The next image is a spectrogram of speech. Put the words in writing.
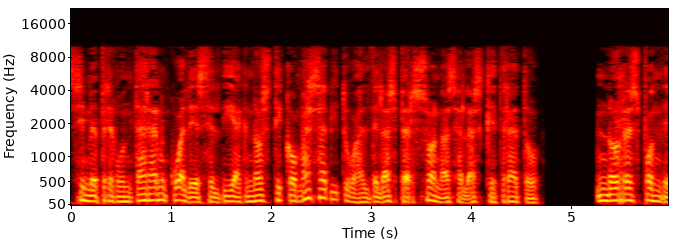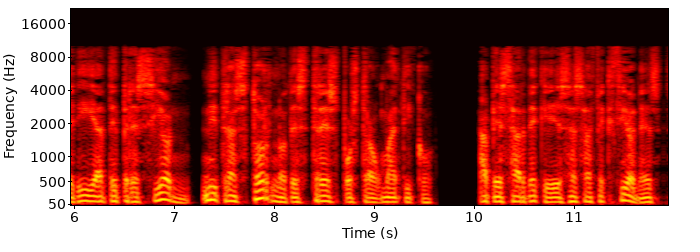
Si me preguntaran cuál es el diagnóstico más habitual de las personas a las que trato, no respondería depresión ni trastorno de estrés postraumático, a pesar de que esas afecciones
